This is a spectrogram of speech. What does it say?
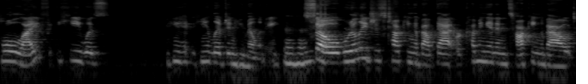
whole life, he was he he lived in humility. Mhm. So really just talking about that or coming in and talking about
